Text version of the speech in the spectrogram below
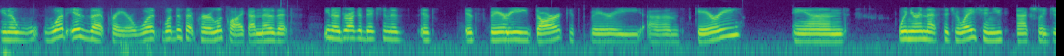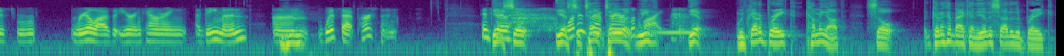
you know, what is that prayer? What what does that prayer look like? I know that, you know, drug addiction is it's it's very dark. It's very um, scary, and when you're in that situation, you can actually just r- realize that you're encountering a demon um, mm-hmm. with that person. And yeah, so, so yeah, what so does tell, that tell you what, look we've, like? yeah, we've got a break coming up. So, going to come back on the other side of the break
